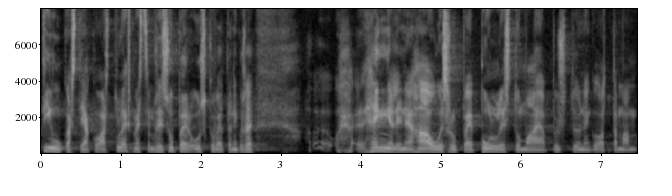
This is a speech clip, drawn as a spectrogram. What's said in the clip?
tiukasti ja kovasti, tuleeko meistä semmoisia superuskovia, että niin se äh, hengellinen hauis rupeaa pullistumaan ja pystyy niin kuin ottamaan,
